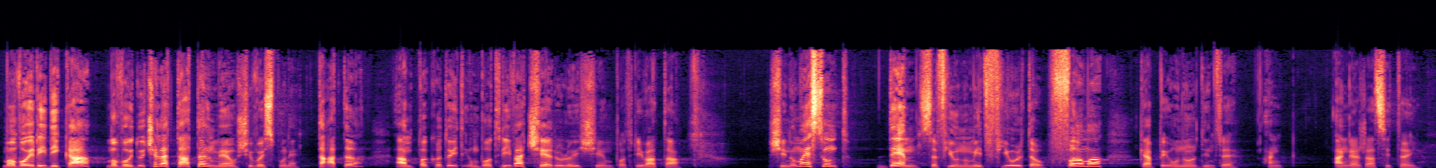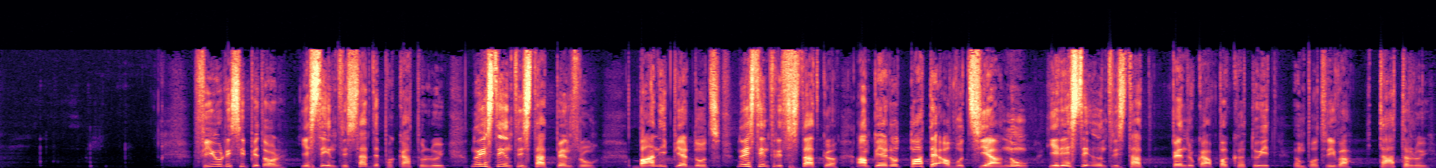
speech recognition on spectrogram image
Mă voi ridica, mă voi duce la tatăl meu și voi spune, Tată, am păcătuit împotriva cerului și împotriva ta. Și nu mai sunt demn să fiu numit fiul tău. Fă-mă ca pe unul dintre angajații tăi. Fiul risipitor este întristat de păcatul lui. Nu este întristat pentru banii pierduți. Nu este întristat că am pierdut toate avuția. Nu. El este întristat pentru că a păcătuit împotriva tatălui.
